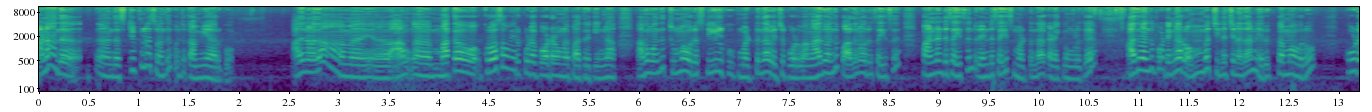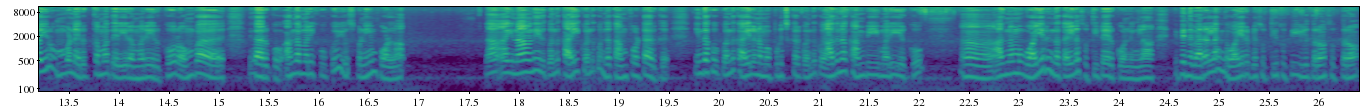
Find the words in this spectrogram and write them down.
ஆனால் அந்த அந்த ஸ்டிஃப்னஸ் வந்து கொஞ்சம் கம்மியாக இருக்கும். அதனால தான் அவங்க மற்ற க்ரோஸ் ஒயர் கூட போடுறவங்க பார்த்துருக்கீங்களா? அவங்க வந்து சும்மா ஒரு ஸ்டீல் ஹூக் மட்டும்தான் வச்சு போடுவாங்க. அது வந்து பதினோரு சைஸ் பன்னெண்டு சைஸ் ரெண்டு சைஸ் மட்டும்தான் கிடைக்கும் உங்களுக்கு. அது வந்து போட்டிங்கன்னா ரொம்ப சின்ன சின்னதாக நெருக்கமாக வரும். கூடையும் ரொம்ப நெருக்கமாக தெரிகிற மாதிரி இருக்கும். ரொம்ப இதாக இருக்கும். அந்த மாதிரி ஹூக்கும் யூஸ் பண்ணியும் போடலாம். நான் நான் வந்து இதுக்கு வந்து கைக்கு வந்து கொஞ்சம் கம்ஃபர்ட்டாக இருக்குது இந்த குக் வந்து கையில் நம்ம பிடிச்சிக்கிறதுக்கு வந்து அதுனா கம்பி மாதிரி இருக்கும். அது நம்ம ஒயர் இந்த கையில் சுற்றிட்டே இருக்கும் இல்லைங்களா? இப்போ இந்த விரலில் இந்த ஒயர் இப்படி சுற்றி சுற்றி இழுக்கிறோம் சுற்றுறோம்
